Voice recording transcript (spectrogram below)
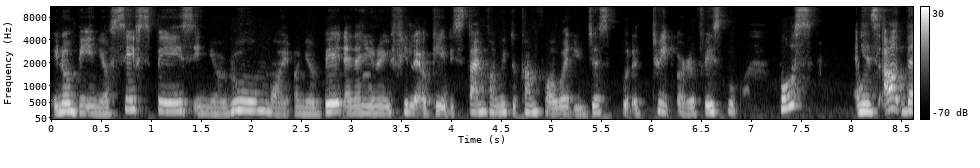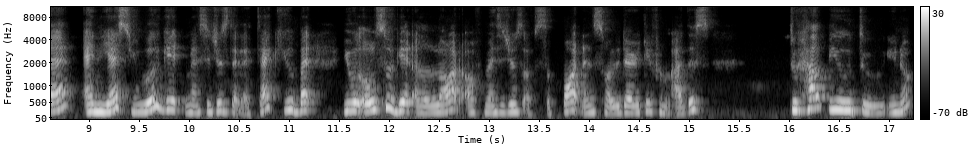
you know be in your safe space in your room or on your bed and then you know you feel like okay it's time for me to come forward. You just put a tweet or a facebook post and it's out there. And yes you will get messages that attack you but you will also get a lot of messages of support and solidarity from others to help you to you know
